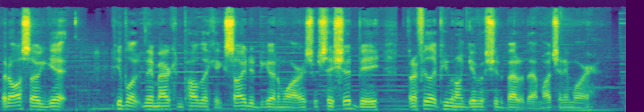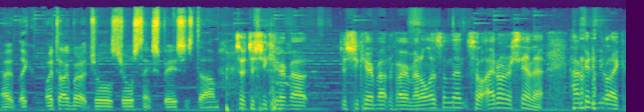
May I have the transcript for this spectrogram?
but also get people, the American public, excited to go to Mars, which they should be. But I feel like people don't give a shit about it that much anymore. I, like when I talk about it, Jules, Jules thinks space is dumb. So does she care about does she care about environmentalism then? So I don't understand that. How could it be like,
